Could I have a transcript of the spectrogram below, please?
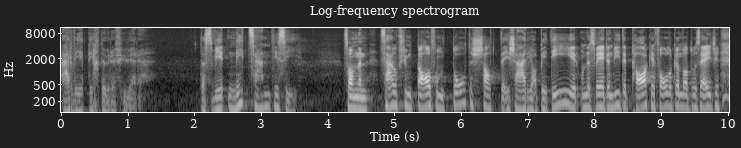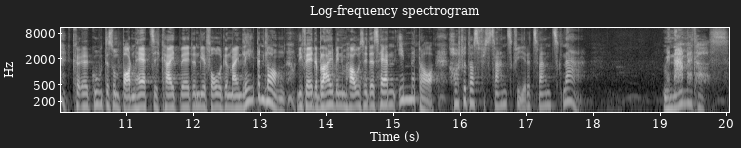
er wird dich durchführen. Das wird nicht das Ende sein sondern selbst im Tal vom Todesschatten ist er ja bei dir. Und es werden wieder Tage folgen, wo du sagst, Gutes und Barmherzigkeit werden mir folgen mein Leben lang. Und ich werde bleiben im Hause des Herrn immer da. Kannst du das für 2024 nehmen? Wir nehmen das.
